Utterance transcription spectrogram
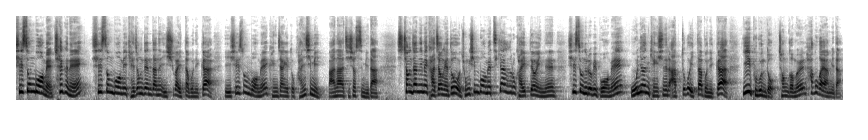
실손보험에 최근에 실손보험이 개정된다는 이슈가 있다 보니까 이 실손보험에 굉장히 또 관심이 많아지셨습니다. 시청자님의 가정에도 종신보험에 특약으로 가입되어 있는 실손의료비 보험에 5년 갱신을 앞두고 있다 보니까 이 부분도 점검을 하고 가야 합니다.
